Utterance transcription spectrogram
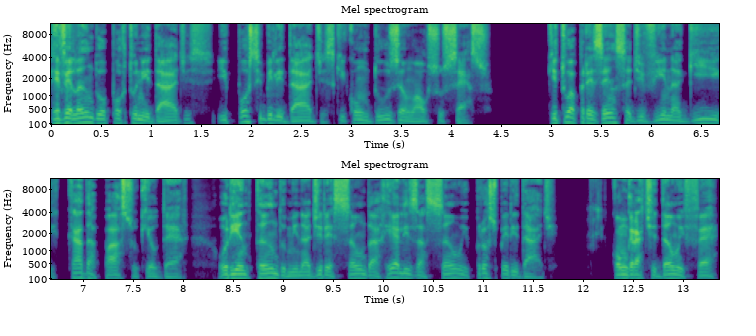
revelando oportunidades e possibilidades que conduzam ao sucesso. Que tua presença divina guie cada passo que eu der, orientando-me na direção da realização e prosperidade. Com gratidão e fé,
